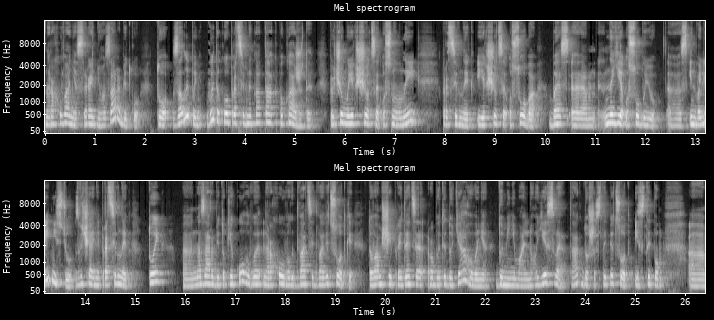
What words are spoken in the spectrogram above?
нарахування середнього заробітку, то за липень ви такого працівника так покажете. Причому, якщо це основний працівник, і якщо це особа без е, не є особою е, з інвалідністю, звичайний працівник, той на заробіток якого ви нараховували 22%, то вам ще й прийдеться робити дотягування до мінімального ЄСВ, так, до 6500 із типом е,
